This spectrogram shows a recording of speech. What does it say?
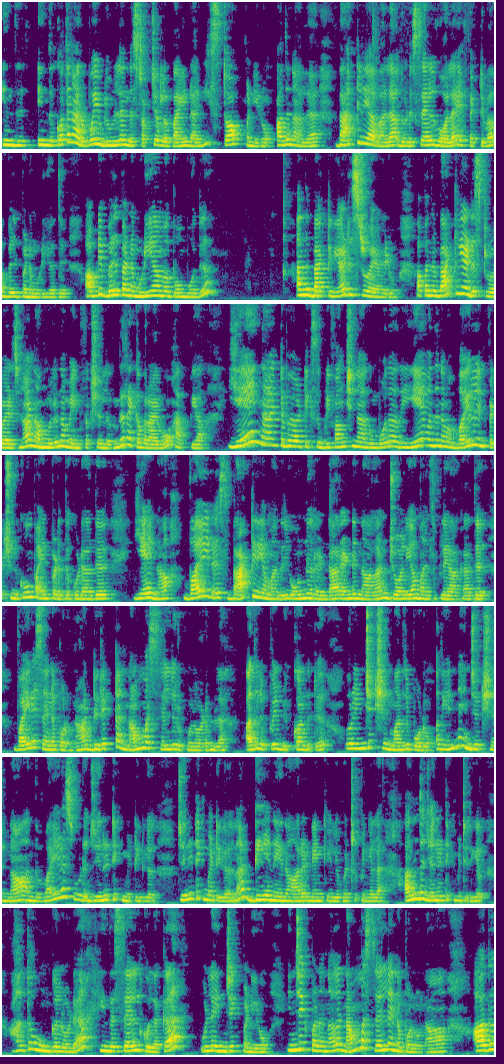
இந்த இந்த கொத்தனாரை போய் இப்படி உள்ள இந்த ஸ்ட்ரக்சரில் பைண்ட் ஆகி ஸ்டாப் பண்ணிடும் அதனால் பாக்டீரியாவால் அதோட செல் வாலை எஃபெக்டிவாக பில்ட் பண்ண முடியாது. அப்படி பில்ட் பண்ண முடியாமல் போகும்போது அந்த பாக்டீரியா டிஸ்ட்ராய் ஆகிடும் அப்போ அந்த பாக்டீரியா டிஸ்ட்ராய் ஆகிடுச்சுன்னா நம்மளும் நம்ம இன்ஃபெக்ஷன்லேருந்து ரெக்கவர் ஆயிடுவோம் ஹாப்பியாக ஏன் இந்த ஆன்டிபயோட்டிக்ஸ் இப்படி ஃபங்க்ஷன் ஆகும்போது அது ஏன் வந்து நம்ம வைரல் இன்ஃபெக்ஷனுக்கும் பயன்படுத்தக்கூடாது? ஏன்னா வைரஸ் பாக்டீரியா மாதிரி ஒன்று ரெண்டா ரெண்டு நாளான்னு ஜாலியாக மல்டிப்ளை ஆகாது. வைரஸ் என்ன பண்ணுன்னா டிரெக்டாக நம்ம செல் இருக்கும்ல உடம்புல. அதில் போய் இப்படி உட்காந்துட்டு ஒரு இன்ஜெக்ஷன் மாதிரி போடும் அது என்ன இன்ஜெக்ஷன்னா அந்த வைரஸோட ஜெனட்டிக் மெட்டீரியல் ஜெனட்டிக் மெட்டீரியல்னால் டிஎன்ஏன்னு ஆர்என்ஏன்னு கேள்விப்பட்டிருப்பீங்கல்ல? அந்த ஜெனட்டிக் மெட்டீரியல் அதை உங்களோட இந்த செல்குள்ளக்க உள்ளே இன்ஜெக்ட் பண்ணிடும் இன்ஜெக்ட் பண்ணனால நம்ம செல் என்ன பண்ணும்னா அது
